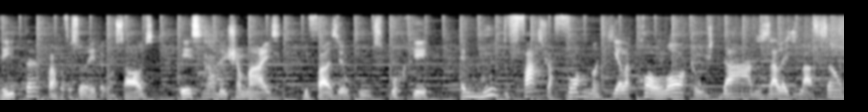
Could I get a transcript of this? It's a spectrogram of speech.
Rita, com a professora Rita Gonçalves, esse não deixa mais de fazer o curso, porque é muito fácil a forma que ela coloca os dados, a legislação,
